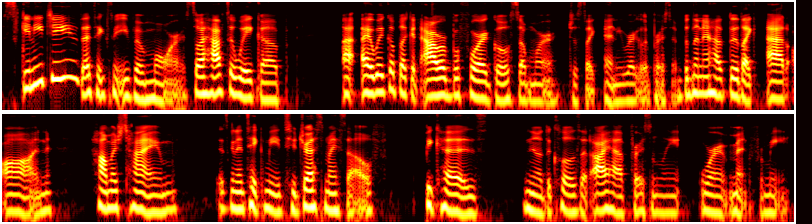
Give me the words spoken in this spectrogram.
skinny jeans, that takes me even more. So I have to wake up I, I wake up like an hour before I go somewhere, just like any regular person. But then I have to like add on how much time it's gonna take me to dress myself because you know the clothes that I have personally weren't meant for me.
